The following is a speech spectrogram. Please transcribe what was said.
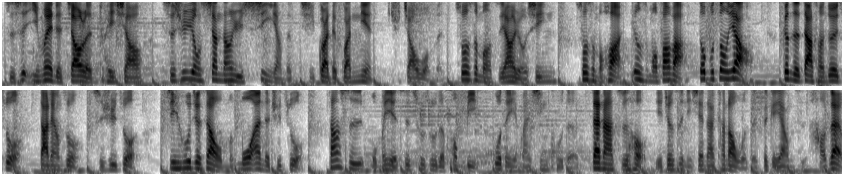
只是一味的教人推销，持续用相当于信仰的奇怪的观念去教我们，说什么只要有心，说什么话，用什么方法都不重要，跟着大团队做，大量做，持续做。几乎就是要我们摸暗的去做。当时我们也是处处的碰壁，过得也蛮辛苦的。在那之后，也就是你现在看到我的这个样子。好在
